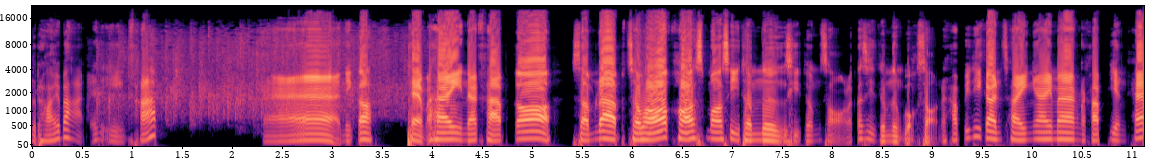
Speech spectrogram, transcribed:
100 บาทนั่นเองครับอ่านี่ก็แถมให้นะครับ ก็สำหรับเฉพาะคอร์สม 4 เทอม1 4เทอม2 แล้วก็4เทอม1บวก2นะครับ วิธีการใช้ง่ายมากนะครับ เพียงแค่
